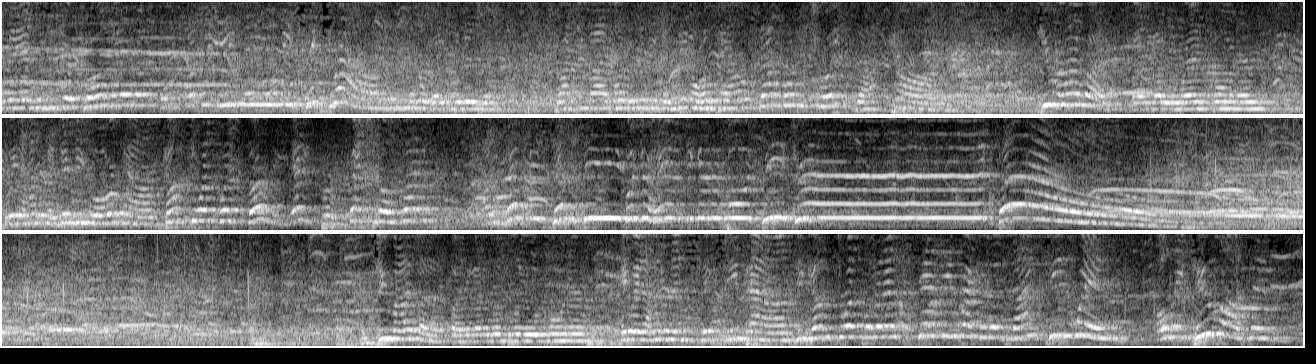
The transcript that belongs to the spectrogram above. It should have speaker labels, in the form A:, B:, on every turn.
A: my fans, this is your co-main of uh, the evening. It'll be six rounds in the middleweight division. Brought to you by Motor City Casino Hotel, SoundboardDetroit.com. To my right, fighting out of the red corner, weighing 154 pounds, comes to us with 38 professional To my left, fighting out of the blue corner, he weighed 160 pounds. He comes to us with an outstanding record of 19 wins, only two losses,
